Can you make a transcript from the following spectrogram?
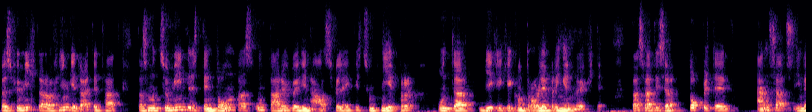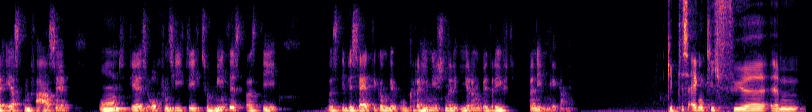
was für mich darauf hingedeutet hat, dass man zumindest den Donbass und darüber hinaus vielleicht bis zum Dnieper unter wirkliche Kontrolle bringen möchte. Das war dieser doppelte Ansatz in der ersten Phase und der ist offensichtlich zumindest, was die, was die Beseitigung der ukrainischen Regierung betrifft, daneben gegangen. Gibt es eigentlich für ähm,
